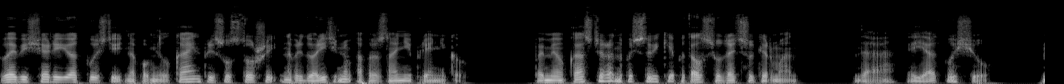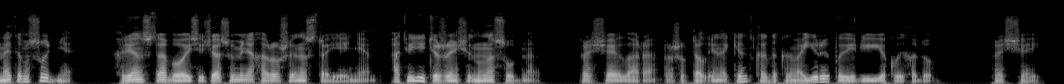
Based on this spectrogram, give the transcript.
«Вы обещали ее отпустить», — напомнил Каин, присутствовавший на предварительном опознании пленников. Помимо Кастлера на почтовике пытался удрать Сукерман. «Да, я отпущу. На этом судне. Хрен с тобой, сейчас у меня хорошее настроение. Отведите женщину на судно». «Прощай, Лара», — прошептал Иннокент, когда конвоиры повели ее к выходу. «Прощай».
